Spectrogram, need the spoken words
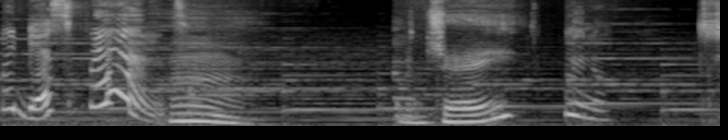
My best friend. Hmm J No, no. J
